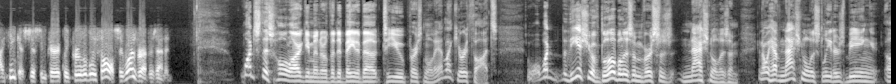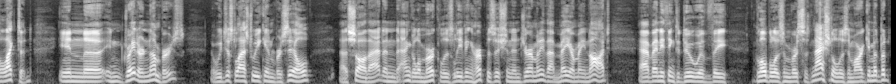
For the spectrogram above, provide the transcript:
I think, is just empirically provably false. It was represented. What's this whole argument or the debate about to you personally? I'd like your thoughts. What the issue of globalism versus nationalism? You know, we have nationalist leaders being elected in uh, in greater numbers. We just last week in Brazil uh, saw that, and Angela Merkel is leaving her position in Germany. That may or may not have anything to do with the globalism versus nationalism argument. But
